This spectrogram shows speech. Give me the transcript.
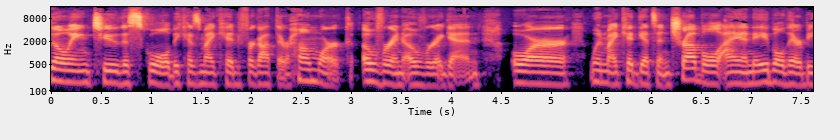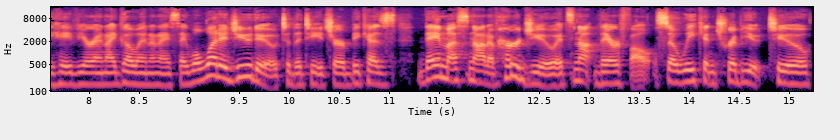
going to the school because my kid forgot their homework over and over again or when my kid gets in trouble, I enable their behavior and I go in and I say, "Well, what did you do to the teacher because they must not have heard you. It's not their fault." So we contribute to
